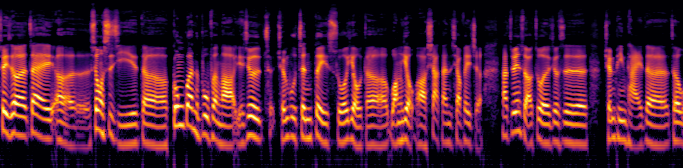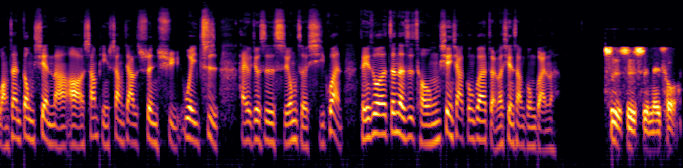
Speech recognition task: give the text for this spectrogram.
所以说，在呃生活市集的公关的部分啊，也就是全全部针对所有的网友啊下单的消费者。那这边所要做的就是全平台的这个网站动线呐啊，商品上架的顺序位置，还有就是使用者习惯，等于说真的是从线下公关转到线上公关了。是是是，没错。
